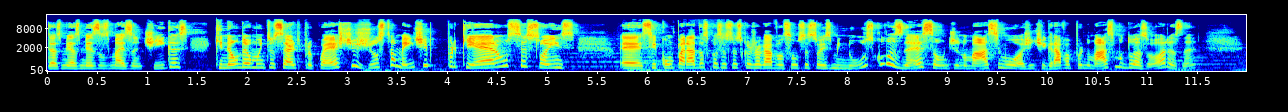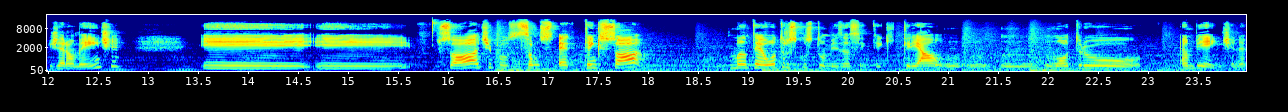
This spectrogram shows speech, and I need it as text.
das minhas mesas mais antigas, que não deu muito certo pro Quest, justamente porque eram sessões. É, se comparadas com as sessões que eu jogava, são sessões minúsculas, né? São de no máximo. A gente grava por no máximo duas horas, né? Geralmente. E, e só, tipo, são, é, tem que só manter outros costumes, assim, tem que criar um, um, um, outro ambiente, né?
